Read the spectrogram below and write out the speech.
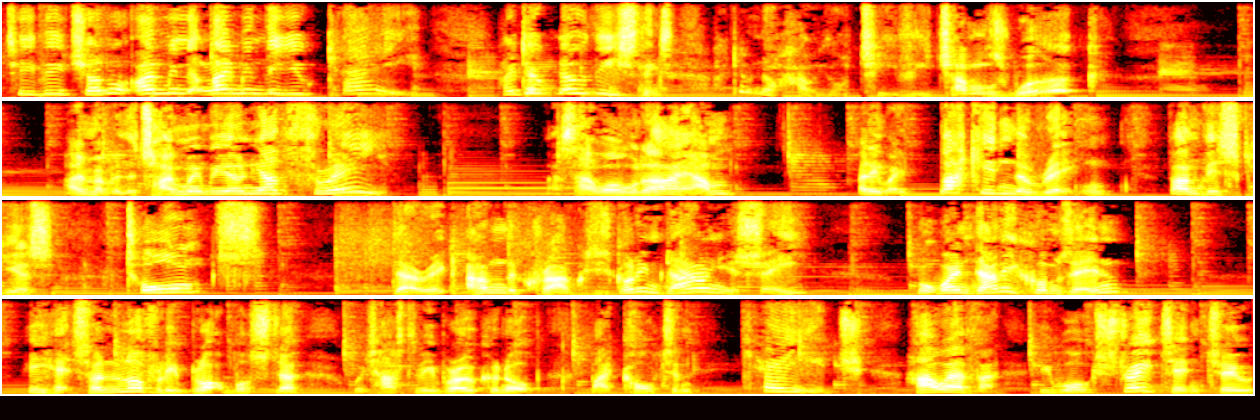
TV channel. I mean, I'm in the UK. I don't know these things. I don't know how your TV channels work. I remember the time when we only had three. That's how old I am. Anyway, back in the ring, Van Vicious taunts Derek and the crowd because he's got him down, you see. But when Danny comes in, he hits a lovely blockbuster which has to be broken up by Colton Cage. However, he walks straight into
